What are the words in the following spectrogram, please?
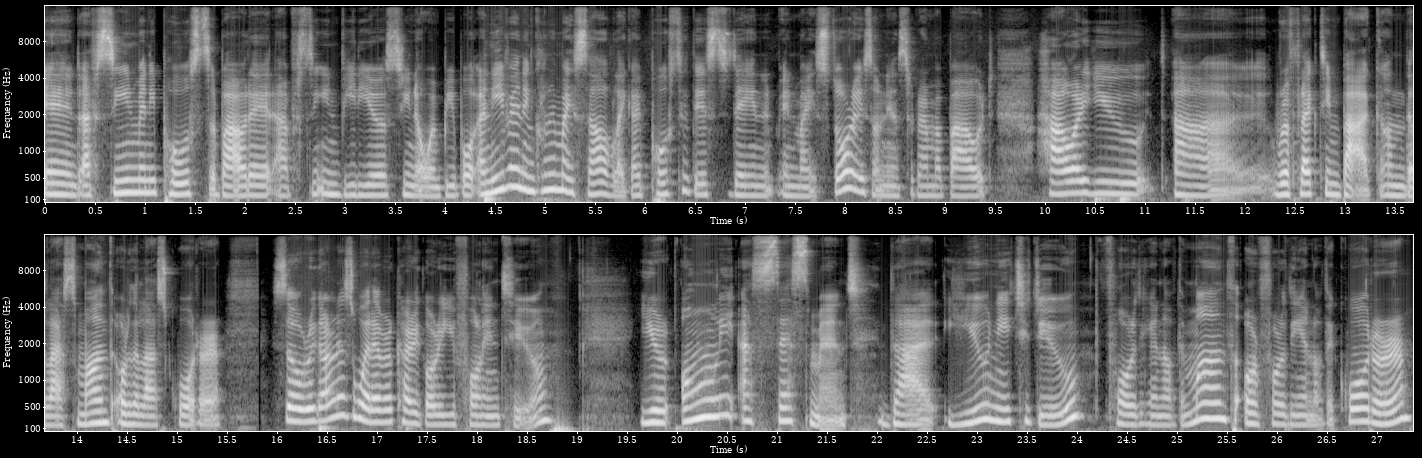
And I've seen many posts about it. I've seen videos, you know, when people, and even including myself, like I posted this today in, in my stories on Instagram about how are you uh, reflecting back on the last month or the last quarter. So, regardless whatever category you fall into, your only assessment that you need to do for the end of the month or for the end of the quarter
